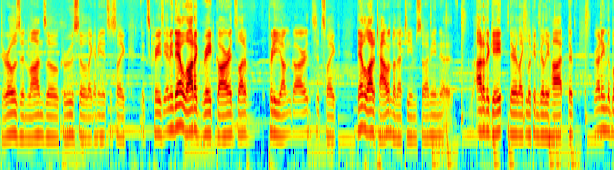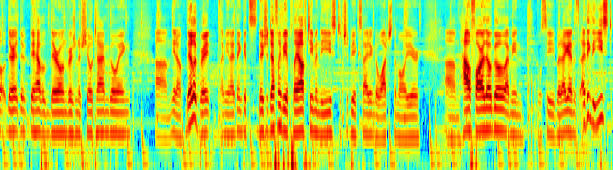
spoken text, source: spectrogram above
DeRozan, Lonzo, Caruso. Like, I mean, it's just like it's crazy. I mean, they have a lot of great guards, a lot of pretty young guards. It's like they have a lot of talent on that team. So I mean, uh, out of the gate, they're like looking really hot. They're running the ball. They're, they they have their own version of Showtime going. Um, you know, they look great. I mean, I think it's they should definitely be a playoff team in the East. It should be exciting to watch them all year. Um, how far they'll go, I mean, we'll see. But again, I think the East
